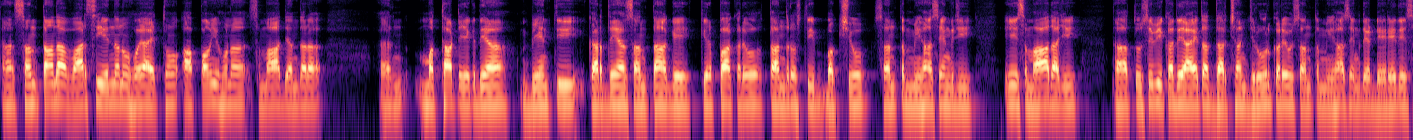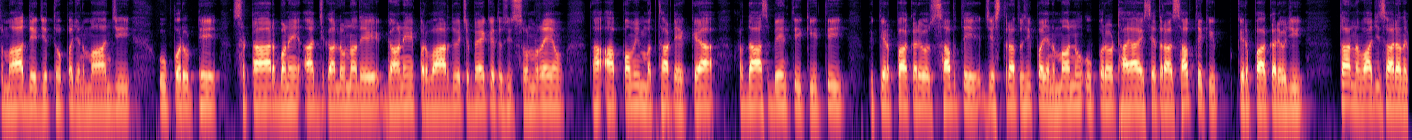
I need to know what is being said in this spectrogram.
ਤਾਂ ਸੰਤਾਂ ਦਾ ਵਾਰਸ ਹੀ ਇਹਨਾਂ ਨੂੰ ਹੋਇਆ ਇੱਥੋਂ। ਆਪਾਂ ਵੀ ਹੁਣ ਸਮਾਜ ਦੇ ਅੰਦਰ ਮੱਥਾ ਟੇਕਦੇ ਹਾਂ ਬੇਨਤੀ ਕਰਦੇ ਹਾਂ ਸੰਤਾਂ ਅੱਗੇ। ਕਿਰਪਾ ਕਰਿਓ, ਤੰਦਰੁਸਤੀ ਬਖਸ਼ਿਓ ਸੰਤ ਮੀਹਾ ਸਿੰਘ ਜੀ। ਇਹ ਸਮਾਧ ਆ ਜੀ। ਤਾਂ ਤੁਸੀਂ ਵੀ ਕਦੇ ਆਏ ਤਾਂ ਦਰਸ਼ਨ ਜ਼ਰੂਰ ਕਰਿਓ ਸੰਤ ਮੀਹਾ ਸਿੰਘ ਦੇ ਡੇਰੇ ਦੇ ਸਮਾਧ ਦੇ, ਜਿੱਥੋਂ ਭਜਨ ਮਾਨ ਜੀ ਉੱਪਰ ਉੱਠੇ, ਸਟਾਰ ਬਣੇ। ਅੱਜ ਕੱਲ ਉਹਨਾਂ ਦੇ ਗਾਣੇ ਪਰਿਵਾਰ ਦੇ ਵਿੱਚ ਬਹਿ ਕੇ ਤੁਸੀਂ ਸੁਣ ਰਹੇ ਹੋ, ਤਾਂ ਆਪਾਂ ਵੀ ਮੱਥਾ ਟੇਕਿਆ। ਅਰਦਾਸ ਬੇਨਤੀ ਕੀਤੀ ਵੀ ਕਿਰਪਾ ਕਰਿਓ ਸਭ ਤੇ, ਜਿਸ ਤਰ੍ਹਾਂ ਤੁਸੀਂ ਭਜਨ ਮਾਨ ਨੂੰ ਉੱਪਰ ਉਠਾਇਆ, ਇਸੇ ਤਰ੍ਹਾਂ ਸਭ ਤੇ ਕੀ- ਕਿਰਪਾ ਕਰਿਓ ਜੀ। ਧੰਨਵਾਦ ਜੀ ਸਾਰਿਆਂ ਦਾ।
